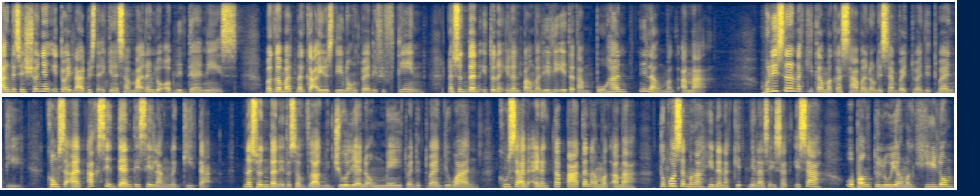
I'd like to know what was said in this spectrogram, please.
Ang desisyon niyang ito ay labis na ikinasama ng loob ni Dennis. Bagamat nagkaayos din noong 2015, nasundan ito ng ilan pang maliliit at tampuhan nilang mag-ama. Huli silang nakitang magkasama noong December 2020 kung saan aksidente silang nagkita. Nasundan ito sa vlog ni Julia noong May 2021 kung saan ay nagtapatan ang mag-ama tungkol sa mga hinanakit nila sa isa't isa upang tuluyang maghilom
